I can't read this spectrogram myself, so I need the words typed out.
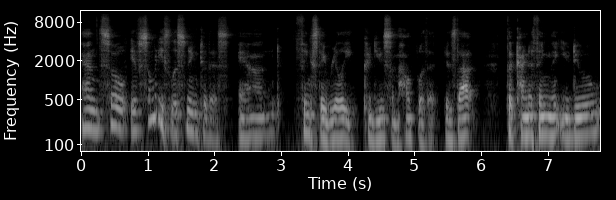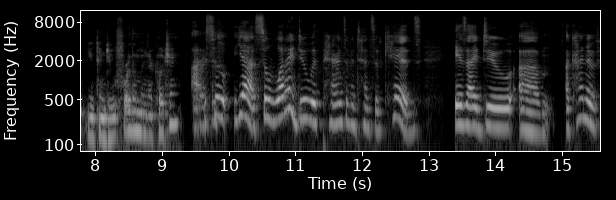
And so if somebody's listening to this and thinks they really could use some help with it, is that the kind of thing that you do you can do for them in their coaching? Uh, so yeah, so what I do with parents of intensive kids is I do um, a kind of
